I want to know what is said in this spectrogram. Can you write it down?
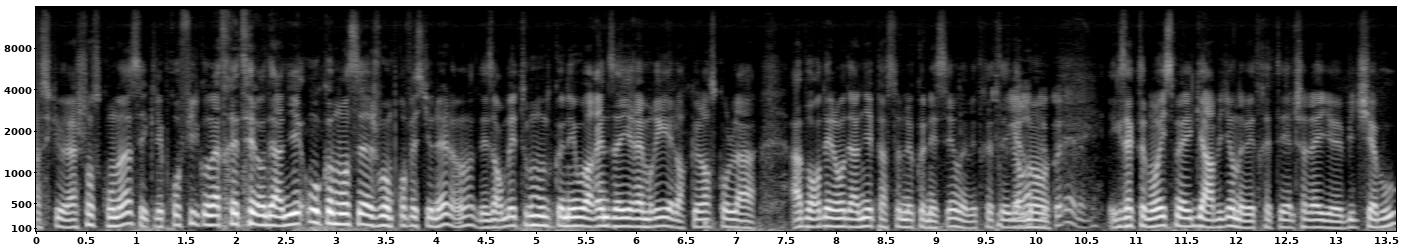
parce que la chance qu'on a, c'est que les profils qu'on a traités l'an dernier ont commencé à jouer en professionnel. hein. Désormais, tout le monde connaît Warren Zahir Emery, alors que lorsqu'on l'a abordé l'an dernier, personne ne le connaissait. On avait traité Toute également connaît, exactement Ismaël Garbi, on avait traité El Shaddai euh, Bichiabou.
